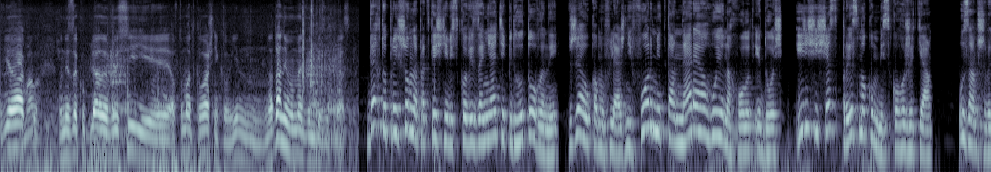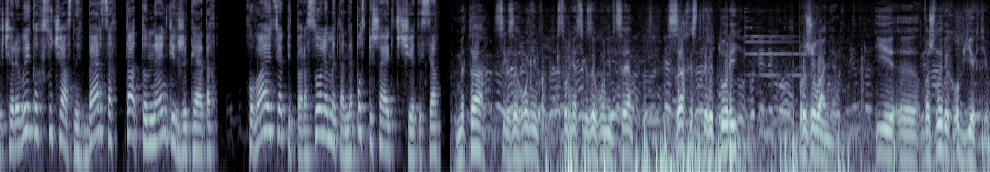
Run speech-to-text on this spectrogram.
в Іраку, вони закупляли в Росії автомат Калашников, він на даний момент він безвідказний. Дехто прийшов на практичні військові заняття підготовлений, вже у камуфляжній формі та не реагує на холод і дощ. Інші ще з присмаком міського життя. У замшевих черевиках, сучасних берцах та тоненьких жакетах. Ховаються під парасолями та не поспішають вчитися. Мета цих загонів, створення цих загонів це захист територій проживання і е, важливих об'єктів,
